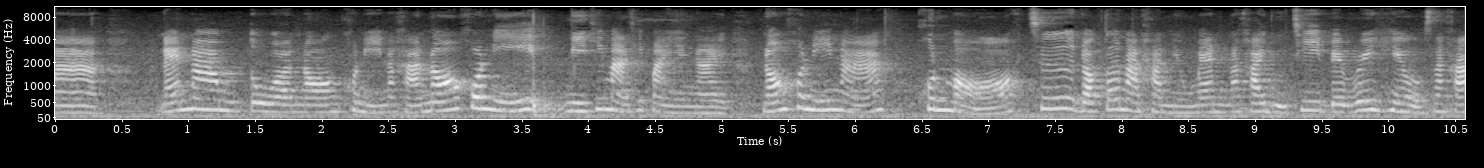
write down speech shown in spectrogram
มาแนะนำตัวน้องคนนี้นะคะ น้องคนนี้มีที่มาที่ไปยังไง น้องคนนี้นะคุณหมอชื่อดรนาธานนิวแมนนะคะ อยู่ที่ Beverly Hills นะคะ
